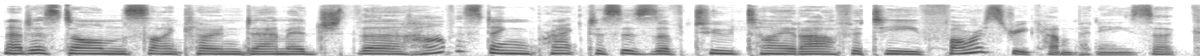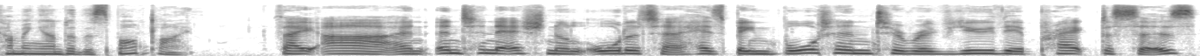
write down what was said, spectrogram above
Now, just on cyclone damage, the harvesting practices of two Tairāwhiti forestry companies are coming under the spotlight. They are. An international auditor has been brought in to review their practices.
